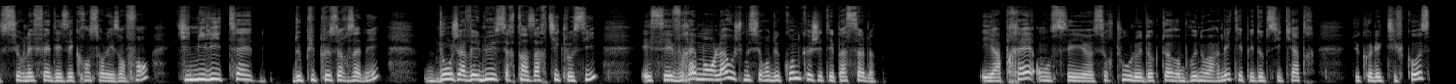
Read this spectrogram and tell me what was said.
sur l'effet des écrans sur les enfants, qui militaient depuis plusieurs années, dont j'avais lu certains articles aussi. Et c'est vraiment là où je me suis rendu compte que j'étais pas seule. Et après, on s'est euh, surtout le docteur Bruno Harley, qui est pédopsychiatre du collectif Cause,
